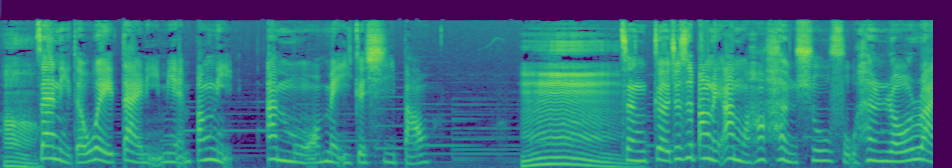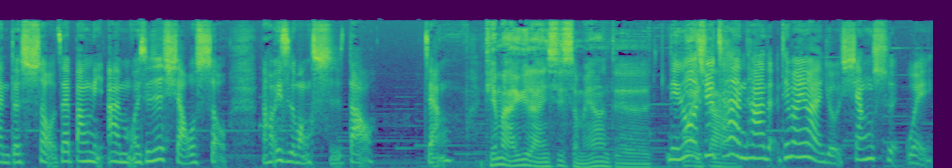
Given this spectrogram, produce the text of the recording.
啊，在你的胃袋里面帮你按摩每一个细胞，嗯，整个就是帮你按摩，然后很舒服、很柔软的手在帮你按摩，而且是小手，然后一直往食道这样。铁马玉兰是什么样的？你如果去看它的天马玉兰有香水味，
